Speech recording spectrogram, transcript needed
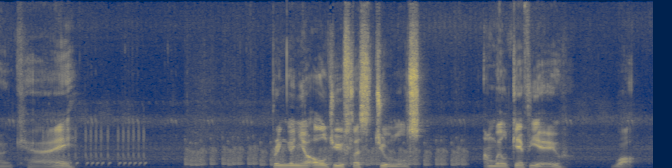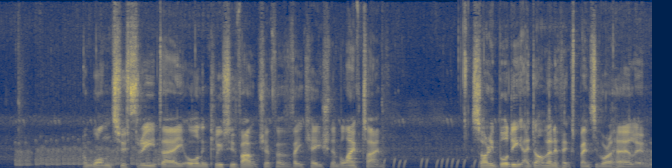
Okay. Bring in your old useless jewels and we'll give you... What? A one to three day all-inclusive voucher for a vacation of a lifetime. Sorry buddy, I don't have anything expensive or a heirloom.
